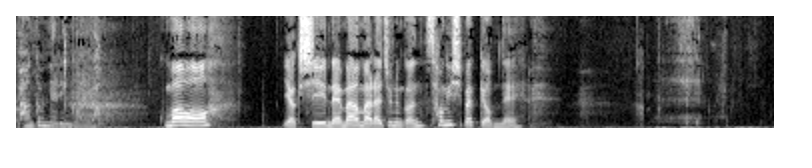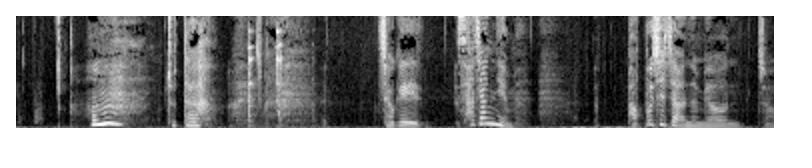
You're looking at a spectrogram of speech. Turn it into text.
방금 내린 거예요. 고마워. 역시 내 마음 알아주는 건 성희 씨밖에 없네. 음, 좋다. 저기 사장님 바쁘시지 않으면 저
